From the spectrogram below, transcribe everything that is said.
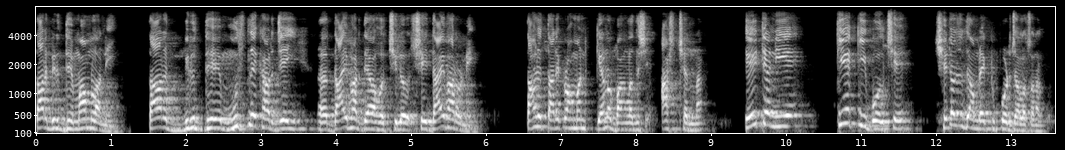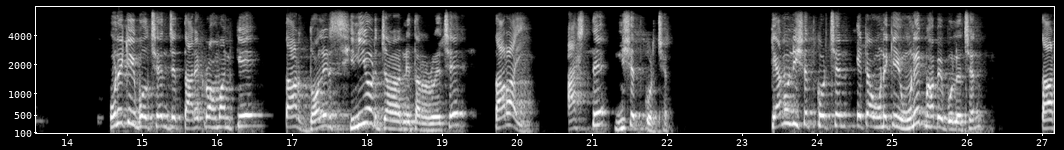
তার বিরুদ্ধে মামলা নেই। তার বিরুদ্ধে মুসলেখার যেই দায়ভার দেওয়া হচ্ছিল, সেই দায়ভারও নেই। তাহলে তারেক রহমান কেন বাংলাদেশে আসছেন না? এইটা নিয়ে কে কি বলছে, সেটা যদি আমরা একটু পর্যালোচনা করি। অনেকেই বলছেন যে তারেক রহমানকে তার দলের সিনিয়র যারা নেতারা রয়েছে, তারাই আসতে নিষেধ করছেন। কেন নিষেধ করছেন? এটা অনেকেই অনেকভাবে বলেছেন। তার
